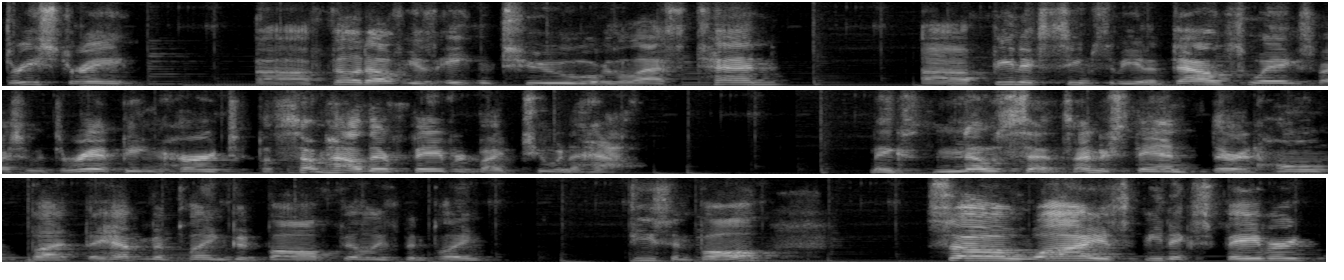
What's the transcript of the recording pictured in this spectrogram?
three straight. Uh, Philadelphia is eight and two over the last ten. Uh, Phoenix seems to be in a downswing, especially with Durant being hurt, but somehow they're favored by two and a half. Makes no sense. I understand they're at home, but they haven't been playing good ball. Philly's been playing decent ball. So why is Phoenix favored?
